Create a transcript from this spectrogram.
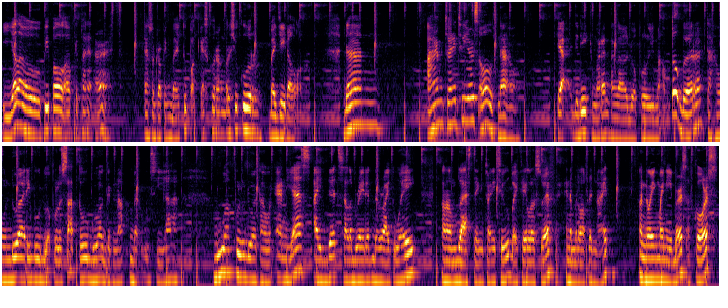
Hello people of the planet Earth. Thanks for dropping by to podcast Kurang Bersyukur by Jadal Dan I'm 22 years old now. Ya, jadi kemarin tanggal 25 Oktober tahun 2021 gue genap berusia 22 tahun. And yes, I did celebrate it the right way. Um, Blasting 22 by Taylor Swift in the middle of the night Annoying my neighbors, of course.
